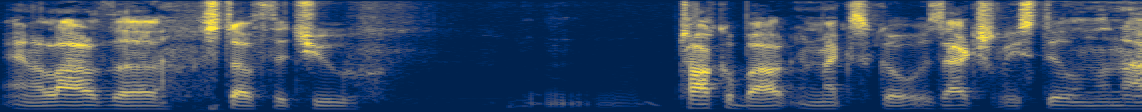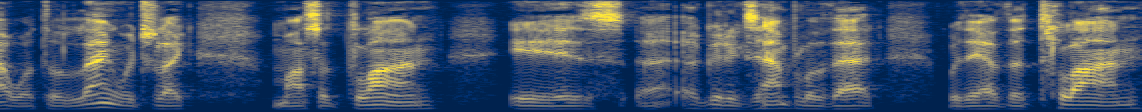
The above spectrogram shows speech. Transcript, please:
and a lot of the stuff that you talk about in Mexico is actually still in the Nahuatl language. Like Mazatlan is a good example of that, where they have the Tlan,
